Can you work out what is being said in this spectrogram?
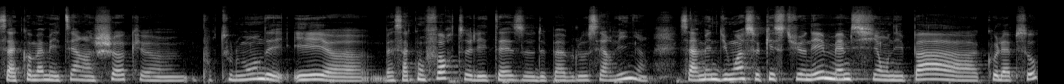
ça a quand même été un choc euh, pour tout le monde et, euh, bah, ça conforte les thèses de Pablo Servigne. Ça amène du moins à se questionner, même si on n'est pas collapso.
